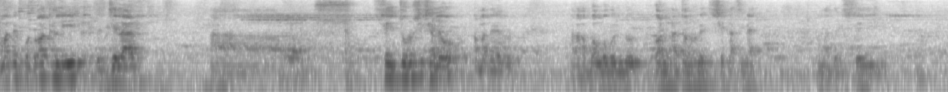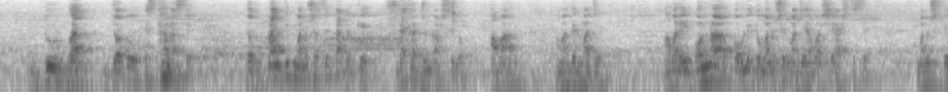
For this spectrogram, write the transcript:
আমাদের পটুয়াখালী জেলার সেই চৌরাশি সালেও আমাদের বঙ্গবন্ধুর কন্যা জননেত্রী শেখ হাসিনা আমাদের সেই দুর্ভাগ যত স্থান আছে যত প্রান্তিক মানুষ আছে তাদেরকে দেখার জন্য আসছিল। আবার আমাদের মাঝে, আবার এই বন্যা কবলিত মানুষের মাঝে আবার সে আসতেছে। মানুষকে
